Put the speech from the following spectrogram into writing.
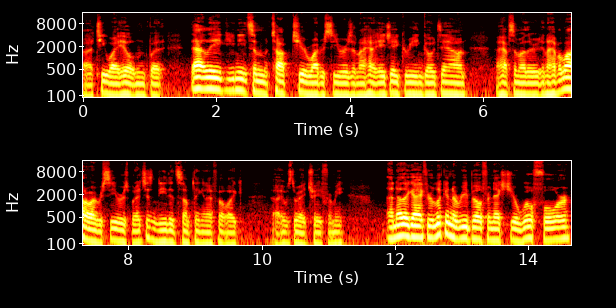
uh, T.Y. Hilton, but that league you need some top tier wide receivers, and I had AJ Green go down. I have some other, and I have a lot of wide receivers, but I just needed something, and I felt like uh, it was the right trade for me. Another guy, if you're looking to rebuild for next year, Will Fuller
